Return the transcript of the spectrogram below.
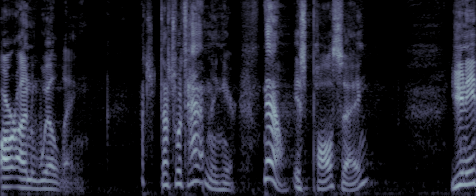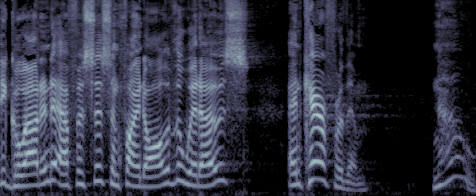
or unwilling. That's, that's what's happening here. Now, is Paul saying you need to go out into Ephesus and find all of the widows and care for them. No.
